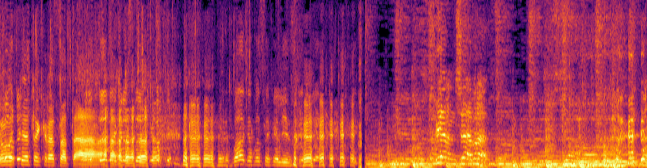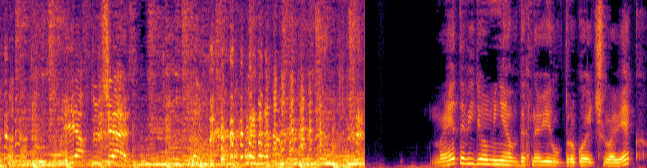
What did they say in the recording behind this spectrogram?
Вот это красота. Рыбалка по-сахалински. Бернджа, брат! И я включаюсь! На это видео меня вдохновил другой человек,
